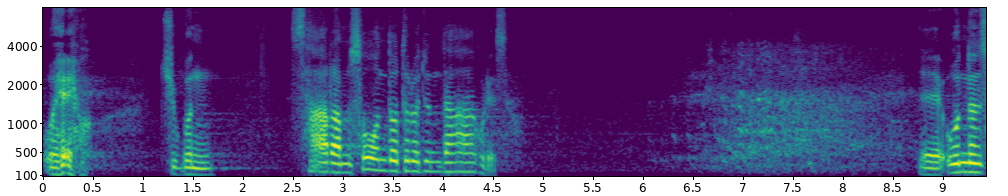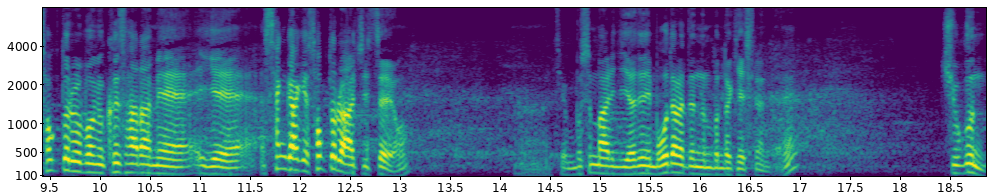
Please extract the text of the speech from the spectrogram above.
왜요? 죽은 사람 소원도 들어준다 그래서. 예, 웃는 속도를 보면 그 사람의 이게 생각의 속도를 알 수 있어요. 어, 지금 무슨 말인지 여전히 못 알아듣는 분도 계시는데 죽은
